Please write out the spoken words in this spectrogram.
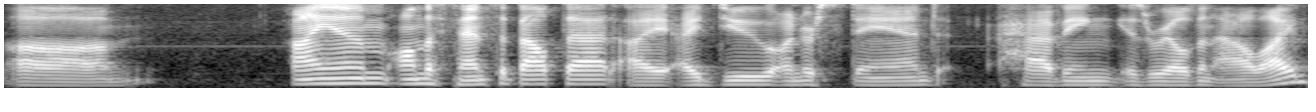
Um, I am on the fence about that. I, I do understand having Israel as an ally.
